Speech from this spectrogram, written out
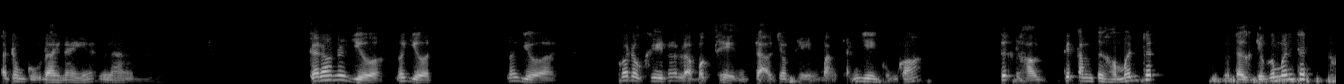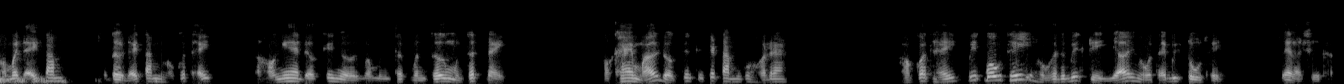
ở trong cuộc đời này là cái đó nó vừa nó vừa nó vừa, có đôi khi nó là bất thiện, trợ cho thiện bằng cảnh duyên cũng có. Tức là họ, cái tâm tư họ mến thích, từ chỗ cái mến thích họ mới để tâm, từ để tâm họ có thể họ nghe được cái người mà mình thích mình thương mình thích này. Họ khai mở được cái cái, cái tâm của họ ra. Họ có thể biết bố thí họ có thể biết trì giới họ có thể biết tu thiền. Đây là sự thật.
